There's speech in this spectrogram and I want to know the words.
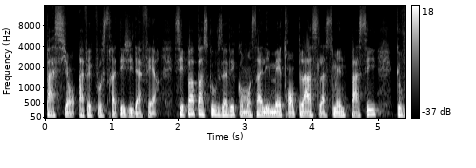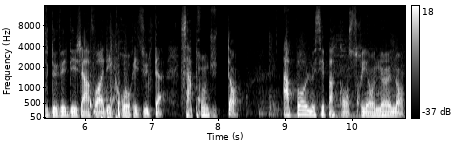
patient avec vos stratégies d'affaires. C'est pas parce que vous avez commencé à les mettre en place la semaine passée que vous devez déjà avoir des gros résultats. Ça prend du temps. Apple ne s'est pas construit en un an.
